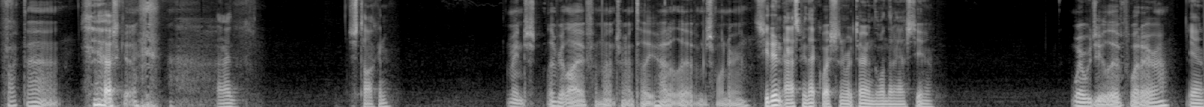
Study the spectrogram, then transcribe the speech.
Fuck that. yeah, Just kidding. I just talking. I mean, just live your life. I'm not trying to tell you how to live. I'm just wondering, So you didn't ask me that question in return. The one that I asked you. where would you live? What era? Yeah,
